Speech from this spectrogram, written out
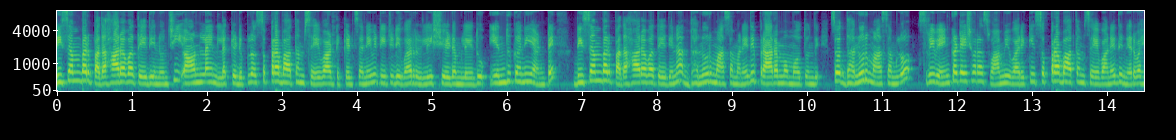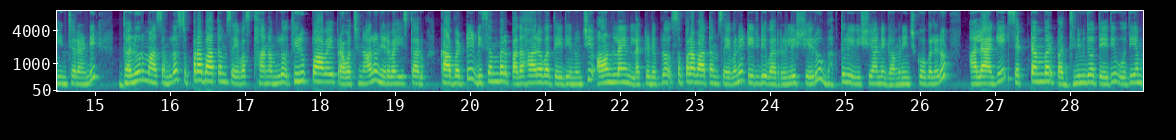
డిసెంబర్ పదహారవ తేదీ నుంచి ఆన్లైన్ లెక్కెడిపులో సుప్రభాతం సేవా టికెట్స్ అనేవి టీటీడీ వారు రిలీజ్ చేయడం లేదు. ఎందుకని అంటే డిసెంబర్ పదహారవ తేదీన ధనుర్మాసం అనేది ప్రారంభమవుతుంది. సో ధనుర్మాసంలో శ్రీ వెంకటేశ్వర స్వామి వారికి సుప్రభాతం సేవ అనేది నిర్వహించరండి. ధనుర్మాసంలో సుప్రభాతం సేవ స్థానంలో తిరుప్పావై ప్రవచనాలు నిర్వహిస్తారు. కాబట్టి డిసెంబర్ పదహారవ తేదీ నుంచి ఆన్లైన్ లెక్కెడిపులో సుప్రభాతం సేవని టీటీడీ వారు రిలీజ్ చేయరు. భక్తులు ఈ విషయాన్ని గమనించుకోగలరు. అలాగే సెప్టెంబర్ పద్దెనిమిదో తేదీ ఉదయం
